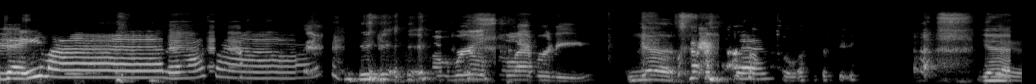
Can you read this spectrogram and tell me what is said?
Jay Man and my yes. a real celebrity. yes. Celebrity. Yeah.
